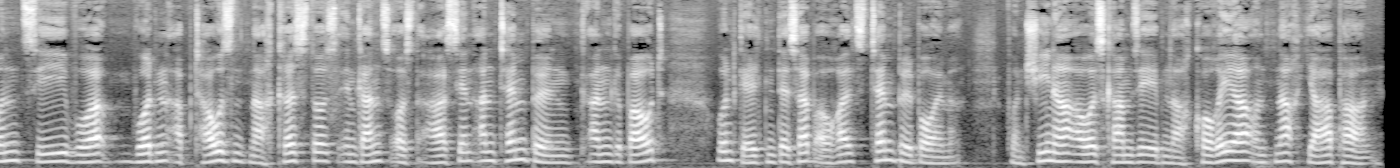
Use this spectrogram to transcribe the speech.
und sie wurden ab 1000 nach Christus in ganz Ostasien an Tempeln angebaut und gelten deshalb auch als Tempelbäume. Von China aus kamen sie eben nach Korea und nach Japan.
